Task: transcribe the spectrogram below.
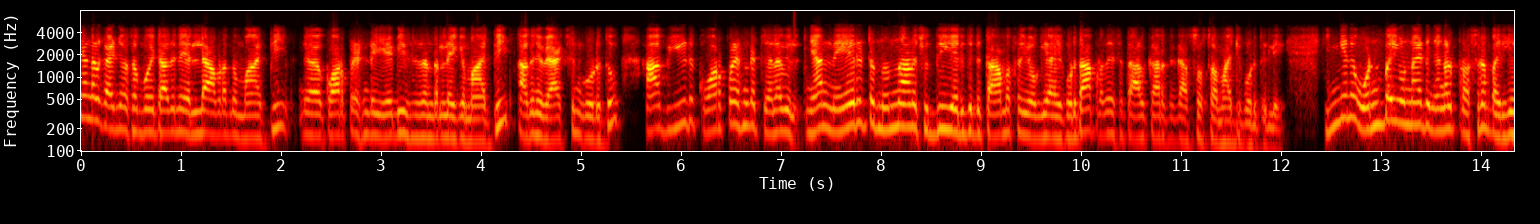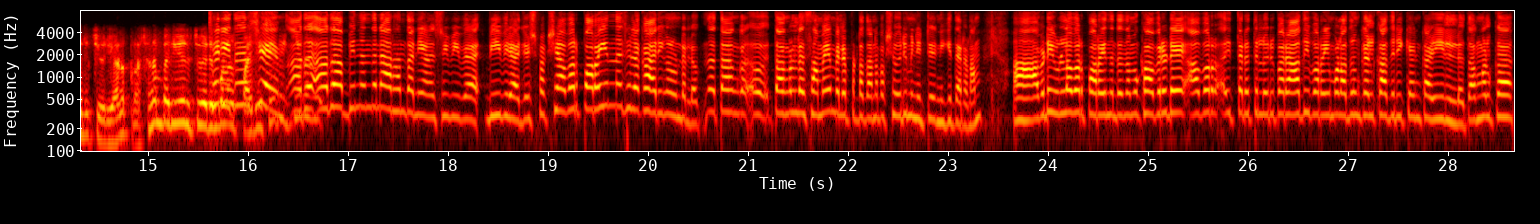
ഞങ്ങൾ കഴിഞ്ഞ ദിവസം പോയിട്ട് അതിനെ എല്ലാം അവിടെ നിന്ന് മാറ്റി കോർപ്പറേഷന്റെ കോർപ്പറേഷന്റെ എ ബി സി സെന്ററിലേക്ക് മാറ്റി അതിന് വാക്സിൻ കൊടുത്തു. ആ വീട് കോർപ്പറേഷന്റെ ചിലവിൽ ഞാൻ നേരിട്ട് നിന്നാണ് ശുദ്ധീകരിച്ചിട്ട് താമസയോഗ്യമായി കൊടുത്ത് ആ പ്രദേശത്തെ ആൾക്കാർക്കൊക്കെ അസ്വസ്ഥ മാറ്റി കൊടുത്തില്ലേ? ഇങ്ങനെ വൺ ബൈ വൺ ആയിട്ട് ഞങ്ങൾ പ്രശ്നം പരിഹരിച്ചു വരികയാണ്. പ്രശ്നം പരിഹരിച്ചു വരുമ്പോൾ അത് അഭിനന്ദനാർഹം തന്നെയാണ് ശ്രീ വി വി- രാജേഷ്. പക്ഷേ അവർ പറയുന്ന ചില കാര്യങ്ങളുണ്ടല്ലോ. താങ്കൾ താങ്കളുടെ സമയം വിലപ്പെട്ടതാണ്. പക്ഷേ ഒരു മിനിറ്റ് എനിക്ക് തരണം. അവിടെയുള്ളവർ പറയുന്നത് നമുക്ക് അവരുടെ അവർ ഇത്തരത്തിലൊരു പരാതി പറയുമ്പോൾ അതും കേൾക്കാതിരിക്കാൻ കഴിയില്ലല്ലോ. തങ്ങൾക്ക്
